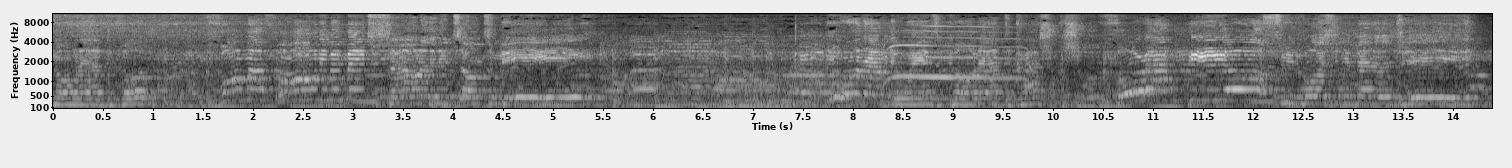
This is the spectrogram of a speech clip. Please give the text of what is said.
Going after four Before my phone even makes a sound And then you talk to me. Whenever the winds are going after crash on the shore Before I hear your sweet voice and your melody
